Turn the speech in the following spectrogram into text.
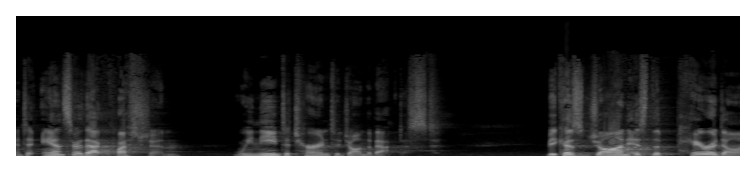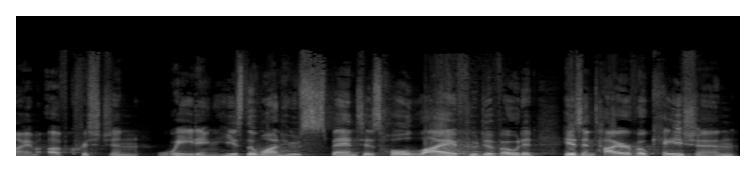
And to answer that question, we need to turn to John the Baptist. Because John is the paradigm of Christian waiting. He's the one who spent his whole life, who devoted his entire vocation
